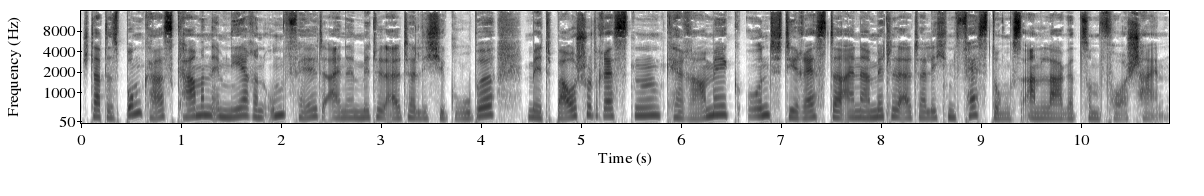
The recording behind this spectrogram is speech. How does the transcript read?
Statt des Bunkers kamen im näheren Umfeld eine mittelalterliche Grube mit Bauschuttresten, Keramik und die Reste einer mittelalterlichen Festungsanlage zum Vorschein.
